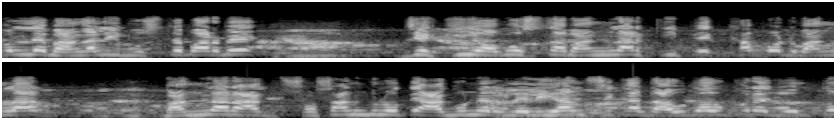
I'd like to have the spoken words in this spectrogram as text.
করলে বাঙালি বুঝতে পারবে যে কি অবস্থা বাংলার, কি প্রেক্ষাপট বাংলার। বাংলার শ্মশানগুলোতে আগুনের লেলিহান শিখা দাউ দাউ করে জ্বলতো।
